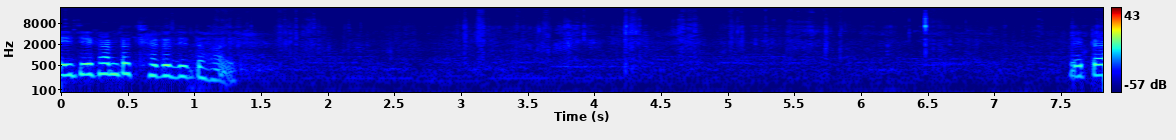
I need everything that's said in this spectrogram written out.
এই যেখানটা ছেড়ে দিতে হয়। এটা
